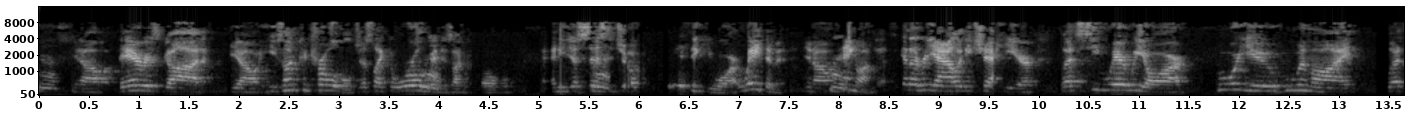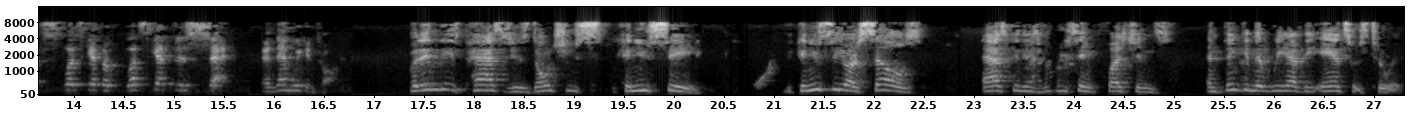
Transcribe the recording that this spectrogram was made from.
Yes. You know, there is God, you know, he's uncontrollable, just like the whirlwind is uncontrollable. And he just says to Job, who do you think you are? Wait a minute, you know, Right. hang on, let's get a reality check here. Let's see where we are. Who are you? Who am I? Let's, let's get the, let's get this set. And then we can talk. But in these passages, don't you, can you see, can you see ourselves asking these very same questions and thinking that we have the answers to it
